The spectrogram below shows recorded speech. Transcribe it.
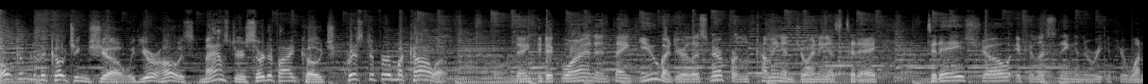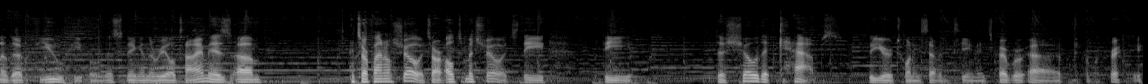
Welcome to the Coaching Show with your host, Master Certified Coach Christopher McAuliffe. Thank you, Dick Warren, and thank you, my dear listener, for coming and joining us today. Today's show, if you're listening in the, re- if you're one of the few people listening in the real time, is um, it's our final show. It's our ultimate show. It's the the the show that caps the year 2017. It's February. Uh, February.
